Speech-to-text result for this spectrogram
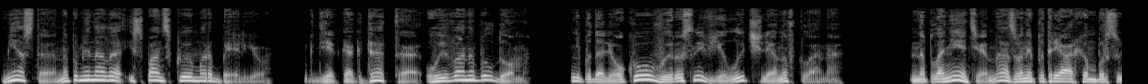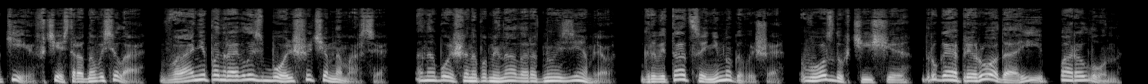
Место напоминало испанскую Марбелью, где когда-то у Ивана был дом, Неподалеку выросли виллы членов клана. На планете, названной патриархом Барсуки в честь родного села, Ване понравилось больше, чем на Марсе. Она больше напоминала родную Землю. Гравитация немного выше, воздух чище, другая природа и пара лун.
